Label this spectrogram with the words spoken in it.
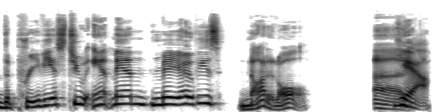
the previous two ant-man movies not at all uh yeah.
